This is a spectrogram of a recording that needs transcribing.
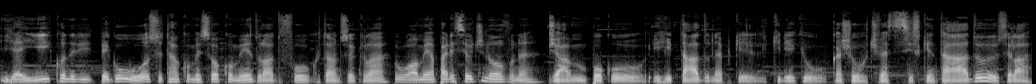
E aí, quando ele pegou o osso e tal, começou a comer do lado do fogo e tal, não sei o que lá, o homem homem apareceu de novo, né? Já um pouco irritado, né? Porque ele queria que o cachorro tivesse se esquentado, sei lá,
